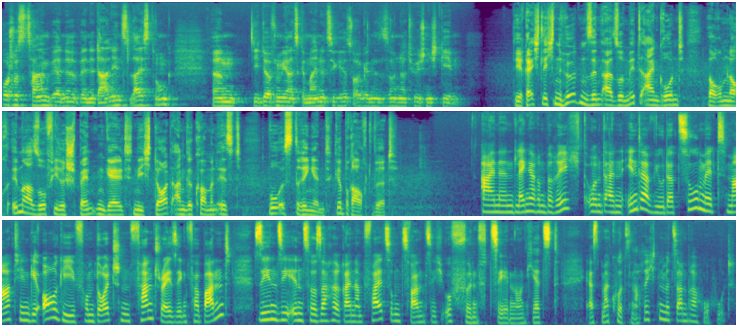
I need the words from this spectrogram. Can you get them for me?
Vorschusszahlen wäre eine, wäre eine Darlehensleistung. Ähm, die dürfen wir als gemeinnützige Hilfsorganisation natürlich nicht geben. Die rechtlichen Hürden sind also mit ein Grund, warum noch immer so viel Spendengeld nicht dort angekommen ist, wo es dringend gebraucht wird. Einen längeren Bericht und ein Interview dazu mit Martin Georgi vom Deutschen Fundraising-Verband sehen Sie in zur Sache Rheinland-Pfalz um 20.15 Uhr. Und jetzt erstmal Kurznachrichten mit Sandra Hochhuth.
